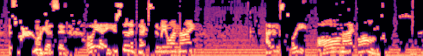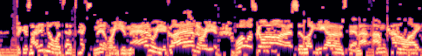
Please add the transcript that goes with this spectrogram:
this one guy said, oh yeah, you sent a text to me one night. I didn't sleep all night long because I didn't know what that text meant. Were you mad? Were you glad? Or you what was going on? I said, like, you got to understand. I, I'm kind of like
